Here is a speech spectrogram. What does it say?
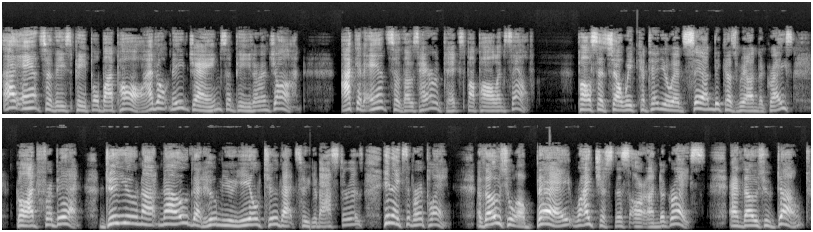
I answer these people by Paul. I don't need James and Peter and John. I can answer those heretics by Paul himself. Paul said, Shall we continue in sin because we are under grace? God forbid. Do you not know that whom you yield to, that's who your master is? He makes it very plain. Those who obey righteousness are under grace, and those who don't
